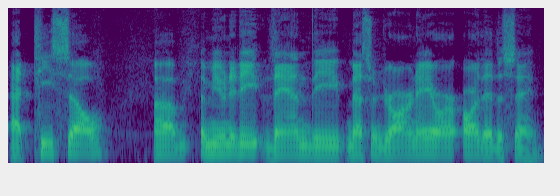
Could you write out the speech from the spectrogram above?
at T cell um, immunity than the messenger RNA, or are they the same?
